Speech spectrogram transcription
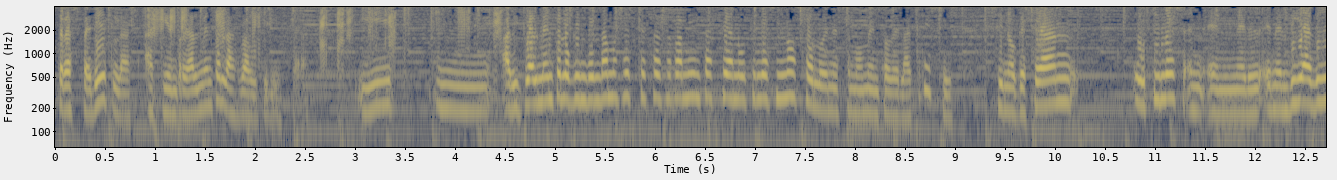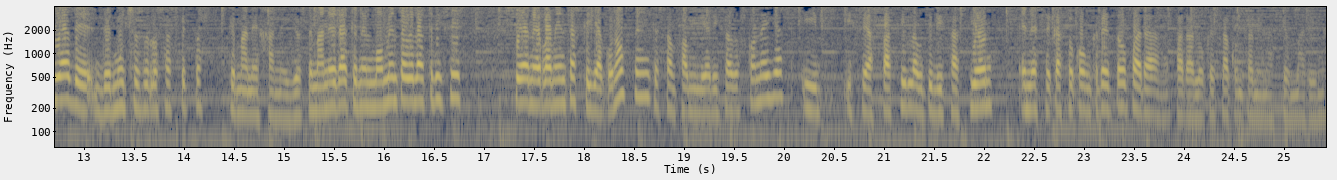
transferirlas a quien realmente las va a utilizar. Y Mm, habitualmente lo que intentamos es que esas herramientas sean útiles no solo en ese momento de la crisis, sino que sean útiles en, el, día a día de, muchos de los aspectos que manejan ellos. De manera que en el momento de la crisis sean herramientas que ya conocen, que están familiarizados con ellas y, sea fácil la utilización en ese caso concreto para lo que es la contaminación marina.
